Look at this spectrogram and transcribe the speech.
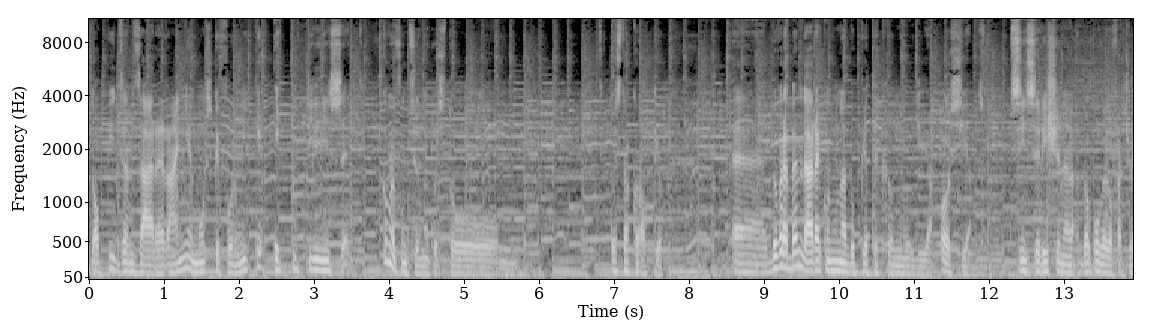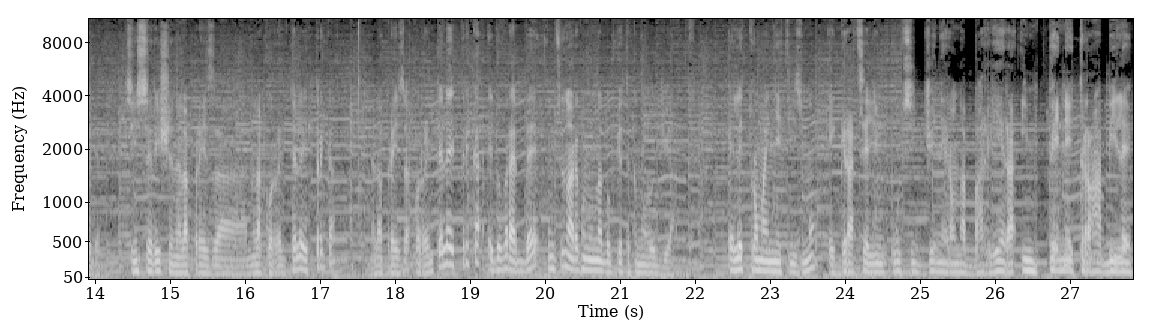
topi, zanzare, ragne, mosche, formiche e tutti gli insetti. Come funziona questo questo accrocchio. Eh, dovrebbe andare con una doppia tecnologia, ossia si inserisce nella, dopo ve lo faccio vedere, si inserisce nella presa, nella corrente elettrica, nella presa corrente elettrica e dovrebbe funzionare con una doppia tecnologia elettromagnetismo e grazie agli impulsi genera una barriera impenetrabile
